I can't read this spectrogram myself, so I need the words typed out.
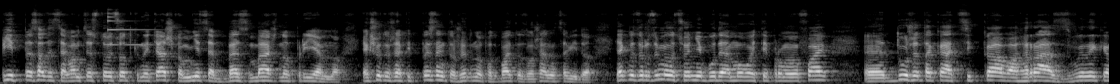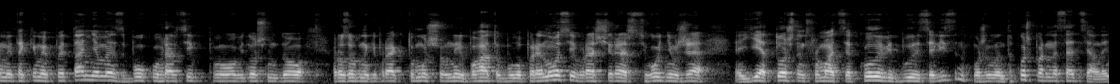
підписатися. Вам це 100% не тяжко. Мені це безмежно приємно. Якщо ти вже підписаний, то жирно подбайку залишай на це відео. Як ви зрозуміли, сьогодні буде мова йти про Мемефай. Е, Дуже така цікава гра з великими такими питаннями з боку гравців по відношенню до розробників проекту, тому що в них багато було переносів. Врешті-решт, сьогодні вже є точна інформація, коли відбудеться лістинг. Можливо, він також перенесеться, але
